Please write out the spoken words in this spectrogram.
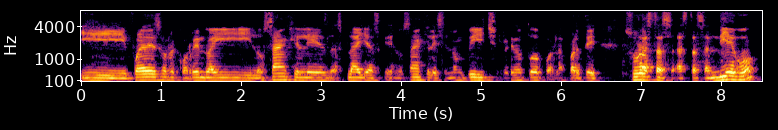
Y fuera de eso, recorriendo ahí Los Ángeles, las playas que en Los Ángeles, en Long Beach, recorriendo todo por la parte sur hasta, hasta San Diego.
